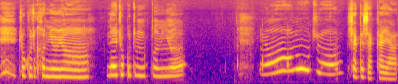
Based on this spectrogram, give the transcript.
Çok kötü kanıyor ya. Ne çok kötü kanıyor. Ya ne olacak? Şaka şaka ya.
